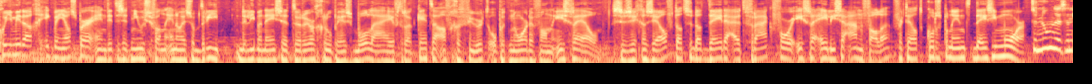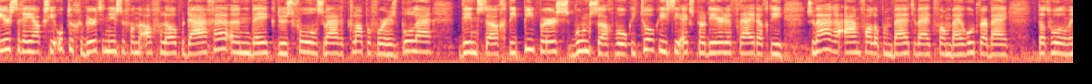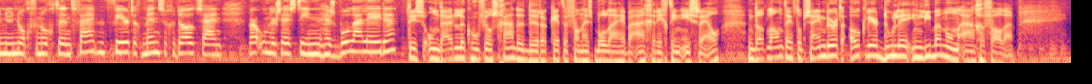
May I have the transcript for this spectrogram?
Goedemiddag, ik ben Jasper en dit is het nieuws van NOS op 3. De Libanese terreurgroep Hezbollah heeft raketten afgevuurd op het noorden van Israël. Ze zeggen zelf dat ze dat deden uit wraak voor Israëlische aanvallen, vertelt correspondent Daisy Moore. Ze noemden het een eerste reactie op de gebeurtenissen van de afgelopen dagen. Een week dus vol zware klappen voor Hezbollah. Dinsdag die piepers, woensdag walkie-talkies die explodeerden. Vrijdag die zware aanval op een buitenwijk van Beirut waarbij, dat horen we nu nog vanochtend, 45 mensen gedood zijn, waaronder 16 Hezbollah-leden. Het is onduidelijk hoeveel schade de raketten van Hezbollah hebben aangericht in Israël. Dat land heeft op zijn beurt ook weer doelen in Libanon aangevallen.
